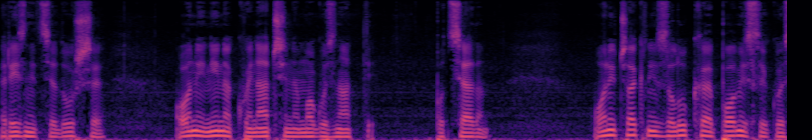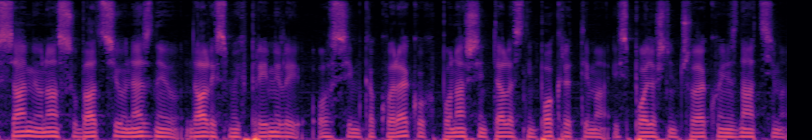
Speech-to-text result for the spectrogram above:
riznice duše, oni ni na koji način ne mogu znati. Pod 7. Oni čak ni za Luka pomisli koje sami u nas ubacuju ne znaju da li smo ih primili, osim, kako rekoh, po našim telesnim pokretima i spoljašnjim čovekovim znacima.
